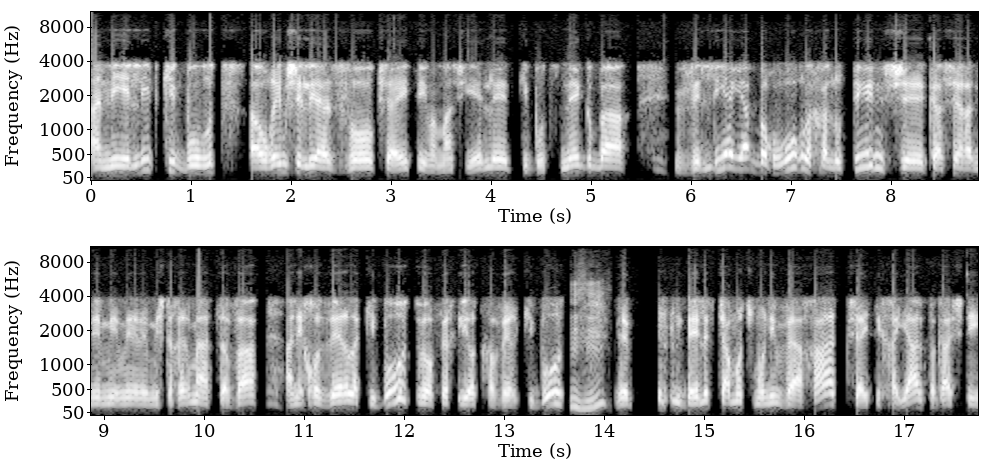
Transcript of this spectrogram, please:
אני יליד קיבוץ, ההורים שלי עזבו כשהייתי ממש ילד, קיבוץ נגבה, ולי היה ברור לחלוטין שכאשר אני משתחרר מהצבא, אני חוזר לקיבוץ והופך להיות חבר קיבוץ. Mm-hmm. ב-1981, כשהייתי חייל, פגשתי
